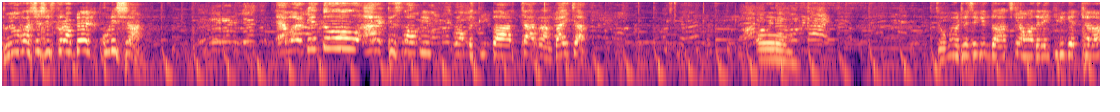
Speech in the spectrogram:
দুই ওভার শেষ স্কোর আপডেট, উনিশ রান। এবার কিন্তু আরেকটি স্লপি ফ্রম দ্য কিপার চার রান বাই চার। ও। জমে উঠেছে কিন্তু আজকে আমাদের এই ক্রিকেট খেলা।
